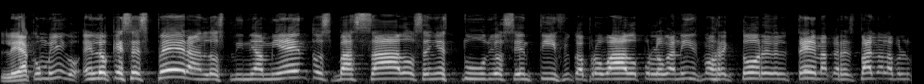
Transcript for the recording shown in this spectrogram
Lea conmigo. En lo que se esperan los lineamientos basados en estudios científicos aprobados por los organismos rectores del tema que respaldan la...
